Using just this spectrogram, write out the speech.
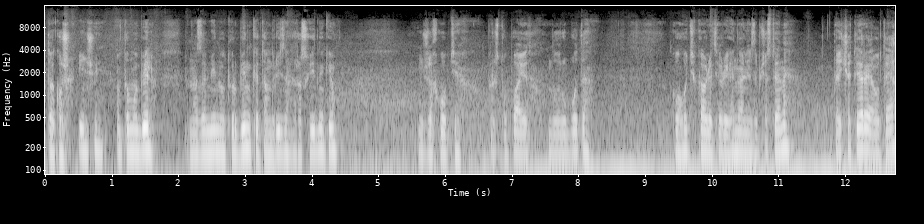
Також інший автомобіль на заміну турбінки, там різних розхідників. Вже хлопці приступають до роботи. Кого цікавлять оригінальні запчастини Т4, LT,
